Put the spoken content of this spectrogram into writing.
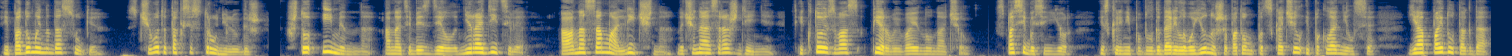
И подумай на досуге. С чего ты так сестру не любишь? Что именно она тебе сделала? Не родители, а она сама, лично, начиная с рождения. И кто из вас первый войну начал? «Спасибо, сеньор», — искренне поблагодарил его юноша, потом подскочил и поклонился. «Я пойду тогда.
